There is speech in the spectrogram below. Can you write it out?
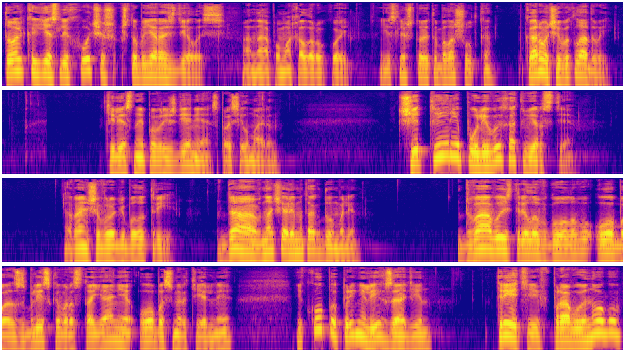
«Только если хочешь, чтобы я разделась», — она помахала рукой. «Если что, это была шутка. Короче, выкладывай». «Телесные повреждения?» — спросил Майрон. «Четыре пулевых отверстия. Раньше вроде было три». Да, вначале мы так думали. Два выстрела в голову, оба с близкого расстояния, оба смертельные, и копы приняли их за один. Третий в правую ногу,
